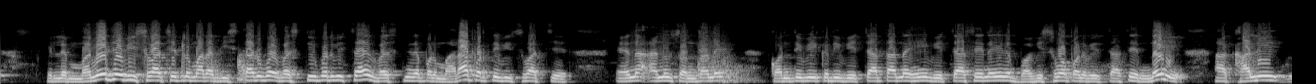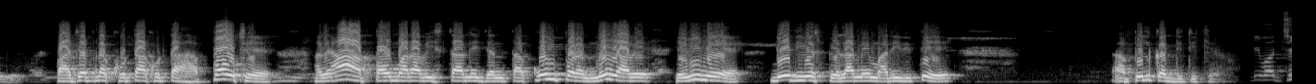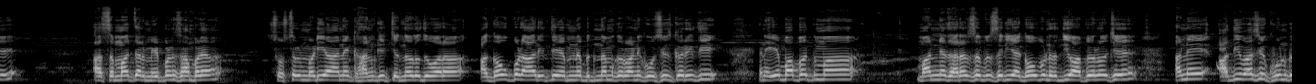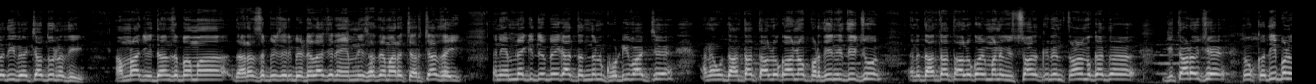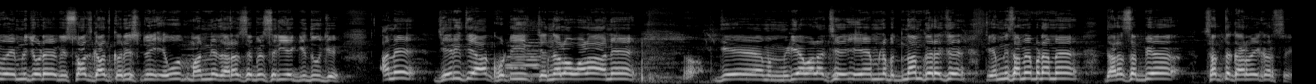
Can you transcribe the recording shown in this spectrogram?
એટલે મને જે વિશ્વાસ છે, એટલો મારા વિસ્તાર ઉપર, વસ્તી ઉપર વિશ્વાસ વસ્તીને પણ મારા પ્રત્યે વિશ્વાસ છે. એના અનુસંધાને કોન્ટીબી કદી વેચાતા નહીં, વેચાશે નહીં ને ભવિષ્યમાં પણ વેચાશે નહીં. આ ખાલી ભાજપના ખોટા ખોટા હપ્પાઓ છે. અને આ હપ્પાઓ મારા વિસ્તારની જનતા કોઈ પણ નહીં આવે એવી મેં બે દિવસ પહેલાં મેં મારી રીતે અપીલ કરી દીધી છે. મોટી વાત છે, આ સમાચાર મેં પણ સાંભળ્યા. સોશિયલ મીડિયા અને ખાનગી ચેનલો દ્વારા અગાઉ પણ આ રીતે એમને બદનામ કરવાની કોશિશ કરી હતી. અને એ બાબતમાં માન્ય ધારાસભ્યશ્રીએ અગાઉ પણ રદિયો આપેલો છે. અને આદિવાસી ખૂન કદી વેચાતું નથી. હમણાં જ વિધાનસભામાં ધારાસભ્યશ્રી બેઠેલા છે ને એમની સાથે મારે ચર્ચા થઈ અને એમને કીધું, ભાઈ, કે આ તદ્દન ખોટી વાત છે અને હું દાંતા તાલુકાનો પ્રતિનિધિ છું અને દાંતા તાલુકાએ મને વિશ્વાસ કરીને ત્રણ વખત જીતાડ્યો છે. તો હું કદી પણ એમની જોડે વિશ્વાસઘાત કરીશ નહીં, એવું માન્ય ધારાસભ્યશ્રીએ કીધું છે. અને જે રીતે આ ખોટી ચેનલોવાળા અને જે મીડિયાવાળા છે એ એમને બદનામ કરે છે, તો એમની સામે પણ અમે ધારાસભ્ય સખ્ત કાર્યવાહી કરશે.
